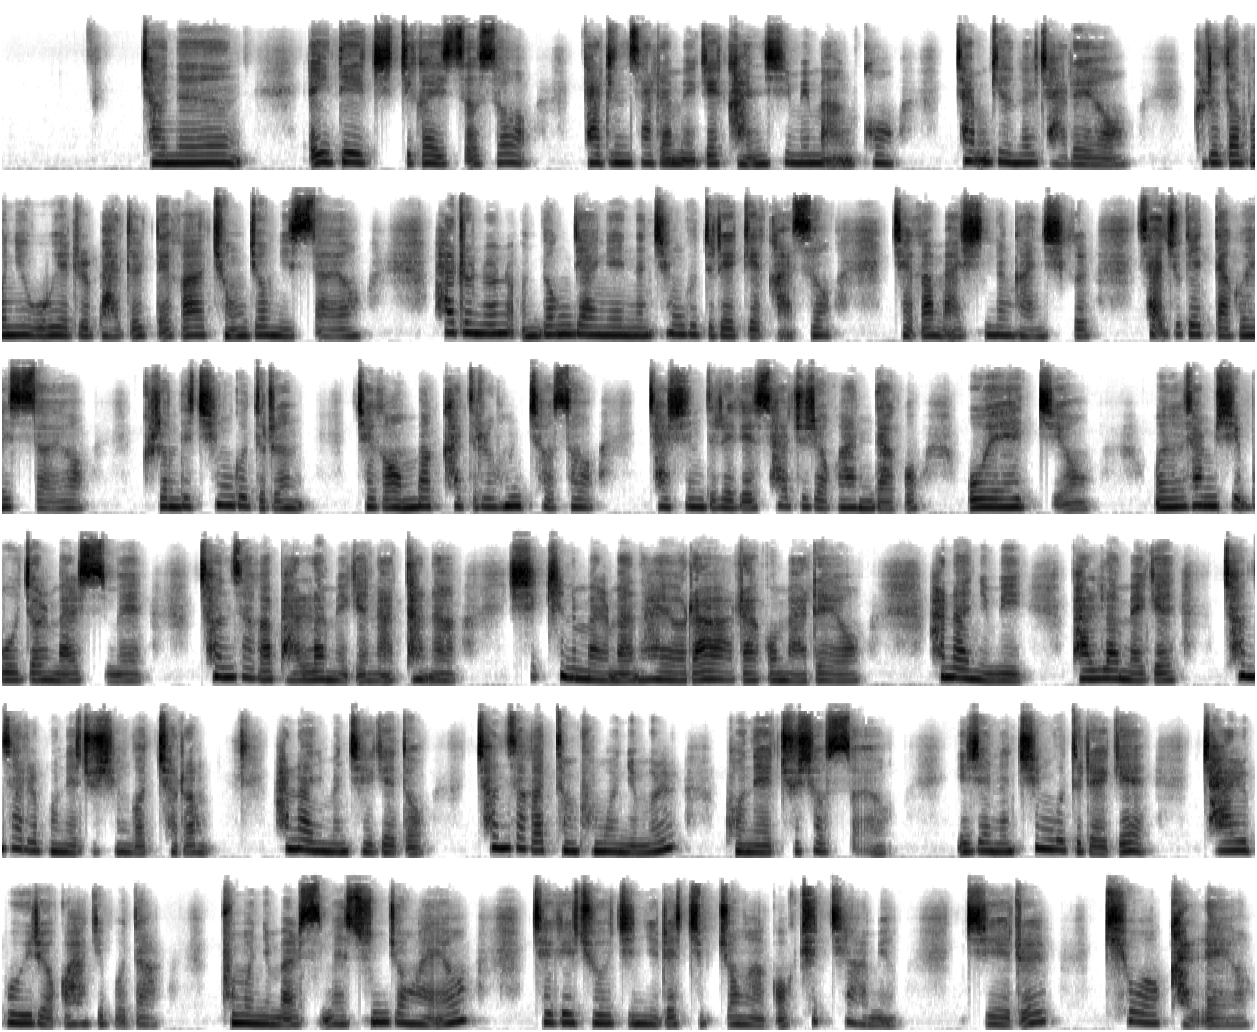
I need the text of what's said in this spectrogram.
저는 ADHD가 있어서 다른 사람에게 관심이 많고 참견을 잘해요. 그러다 보니 오해를 받을 때가 종종 있어요. 하루는 운동장에 있는 친구들에게 가서 제가 맛있는 간식을 사주겠다고 했어요. 그런데 친구들은 제가 엄마 카드를 훔쳐서 자신들에게 사주려고 한다고 오해했지요. 오늘 35절 말씀에 천사가 발람에게 나타나 시키는 말만 하여라 라고 말해요. 하나님이 발람에게 천사를 보내주신 것처럼 하나님은 제게도 천사 같은 부모님을 보내주셨어요. 이제는 친구들에게 잘 보이려고 하기보다 부모님 말씀에 순종하여 제게 주어진 일에 집중하고 큐티하며 지혜를 키워갈래요.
